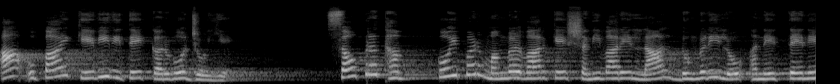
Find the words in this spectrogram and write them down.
આ ઉપાય કેવી રીતે કરવો જોઈએ? સૌપ્રથમ કોઈ પણ મંગળવાર કે શનિવારે લાલ ડુંગળી લો અને તેને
